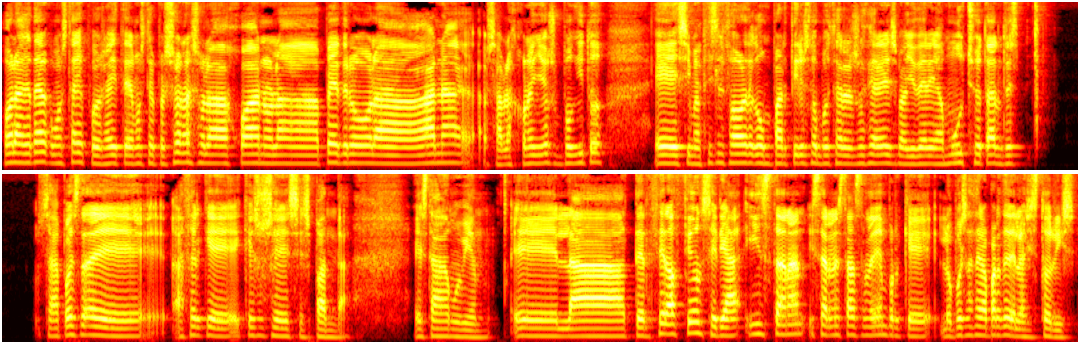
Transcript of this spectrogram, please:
hola, ¿qué tal? ¿Cómo estáis? Pues ahí tenemos tres personas, hola Juan, hola Pedro, hola Ana, o sea, hablas con ellos un poquito, eh, si me hacéis el favor de compartir esto en vuestras redes sociales me ayudaría mucho, tal, entonces, o sea, puedes hacer que, eso se, se expanda. Está muy bien. Eh, la tercera opción sería Instagram. Instagram está bastante bien porque lo puedes hacer aparte de las stories.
